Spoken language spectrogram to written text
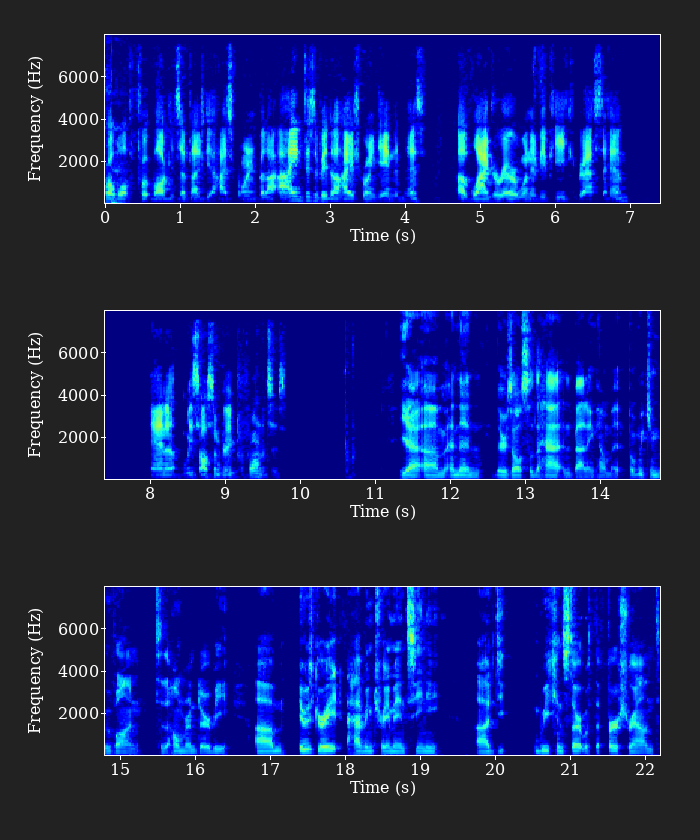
Pro Bowl football can sometimes get high scoring, but I, I anticipated a higher scoring game than this. Uh, Vlad Guerrero won MVP. Congrats to him. And uh, we saw some great performances. Yeah, um, and then there's also the hat and batting helmet, but we can move on to the home run derby. Um, it was great having Trey Mancini. Uh, d- we can start with the first round.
